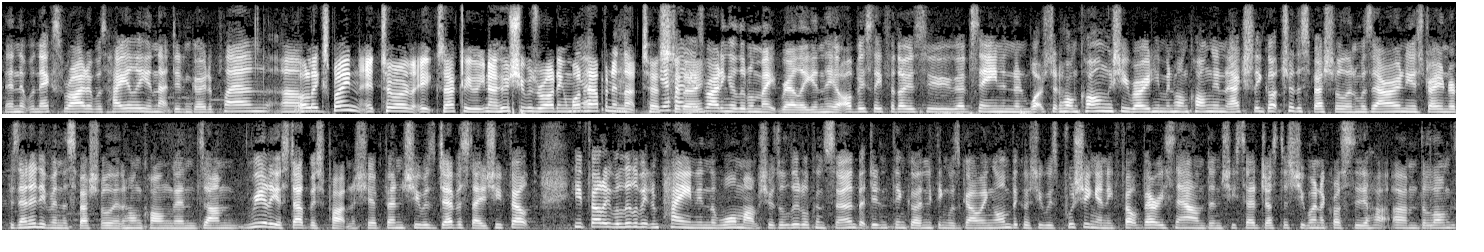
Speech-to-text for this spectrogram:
Then the next rider was Haley, and that didn't go to plan. Um, well, explain it to her exactly. You know who she was riding and what yeah. happened in that test yeah, today. Riding a little mate rally, and obviously for those who have seen and, watched at Hong Kong, she rode him in Hong Kong and actually got to the special and was our only Australian representative in the special in Hong Kong, and um, really established partnership. And she was devastated. She felt he felt he was a little bit in pain in the warm up. She was a little concerned, but didn't think anything was going on because she was pushing, and he felt very sound. And she said just as she went across the um, the long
